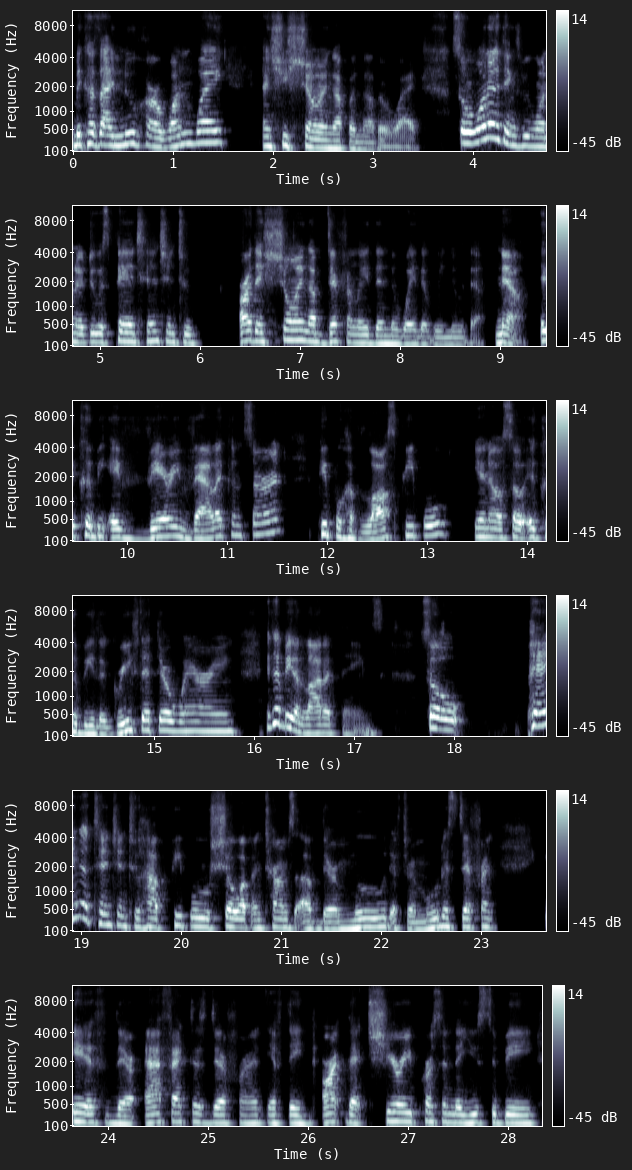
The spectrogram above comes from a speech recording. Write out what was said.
because I knew her one way and she's showing up another way. So one of the things we want to do is pay attention to are they showing up differently than the way that we knew them? Now, it could be a very valid concern. People have lost people, you know, so it could be the grief that they're wearing. It could be a lot of things. So, paying attention to how people show up in terms of their mood, if their mood is different, if their affect is different, if they aren't that cheery person they used to be,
